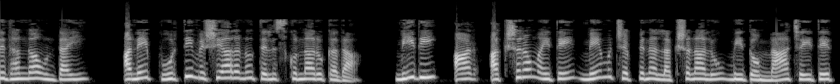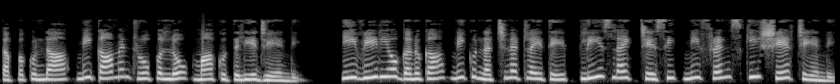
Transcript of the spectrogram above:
విధంగా ఉంటాయి? అనే పూర్తి విషయాలను తెలుసుకున్నారు కదా. మీది ఆర్ అక్షరం అయితే మేము చెప్పిన లక్షణాలు మీతో మ్యాచ్ అయితే తప్పకుండా మీ కామెంట్ రూపంలో మాకు తెలియజేయండి. ఈ వీడియో గనుక మీకు నచ్చినట్లయితే ప్లీజ్ లైక్ చేసి మీ ఫ్రెండ్స్కి షేర్ చేయండి.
